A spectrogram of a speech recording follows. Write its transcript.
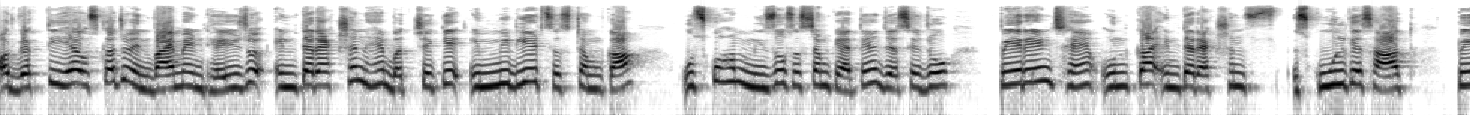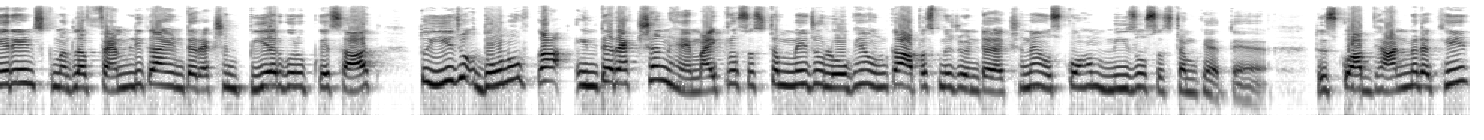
और व्यक्ति है, उसका जो एनवायरमेंट है, ये जो इंटरेक्शन है बच्चे के इमीडिएट सिस्टम का, उसको हम मीजो सिस्टम कहते हैं। जैसे जो पेरेंट्स हैं, उनका इंटरेक्शन स्कूल के साथ पेरेंट्स मतलब फैमिली का इंटरेक्शन, पीयर ग्रुप के साथ तो ये जो दोनों का इंटरेक्शन है माइक्रो सिस्टम में जो लोग हैं, उनका आपस में जो इंटरेक्शन है, उसको हम मीजो सिस्टम कहते हैं। तो इसको आप ध्यान में रखें,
